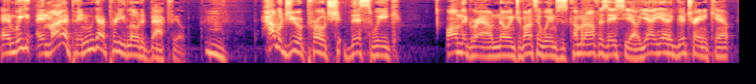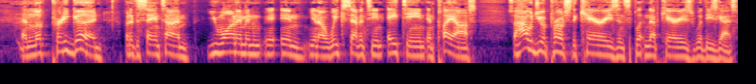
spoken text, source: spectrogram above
And we, in my opinion, we got a pretty loaded backfield. How would you approach this week on the ground, knowing Javonte Williams is coming off his ACL? Yeah, he had a good training camp and looked pretty good, but at the same time, you want him in in you know week 17, 18 in playoffs. So how would you approach the carries and splitting up carries with these guys?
